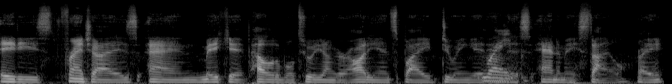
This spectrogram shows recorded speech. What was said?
80s franchise and make it palatable to a younger audience by doing it Right. in this anime style right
